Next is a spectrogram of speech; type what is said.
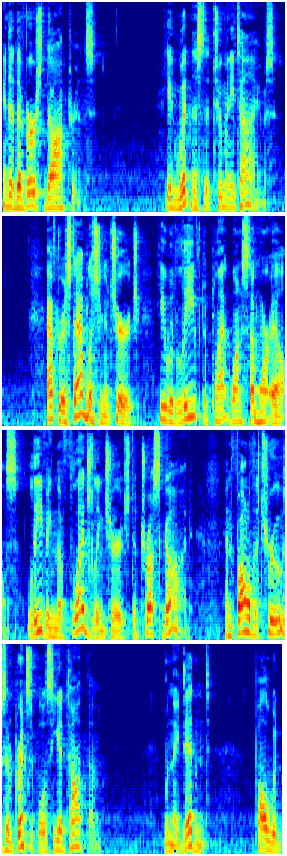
into diverse doctrines. He had witnessed it too many times. After establishing a church, he would leave to plant one somewhere else, leaving the fledgling church to trust God and follow the truths and principles he had taught them. When they didn't, Paul would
